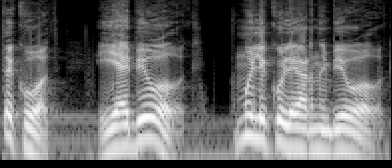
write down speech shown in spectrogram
Так вот, я биолог, молекулярный биолог.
